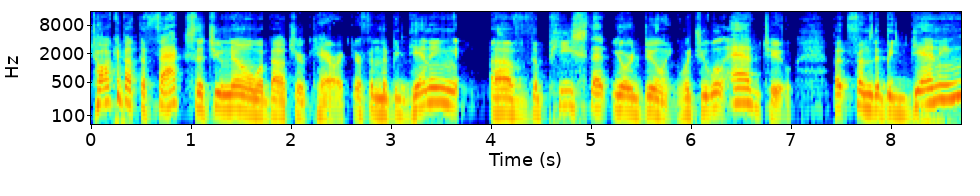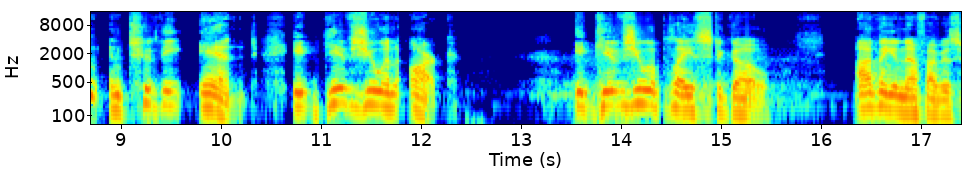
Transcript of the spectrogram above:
talk about the facts that you know about your character from the beginning of the piece that you're doing, which you will add to, but from the beginning and to the end, it gives you an arc. It gives you a place to go. Oddly enough, I was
